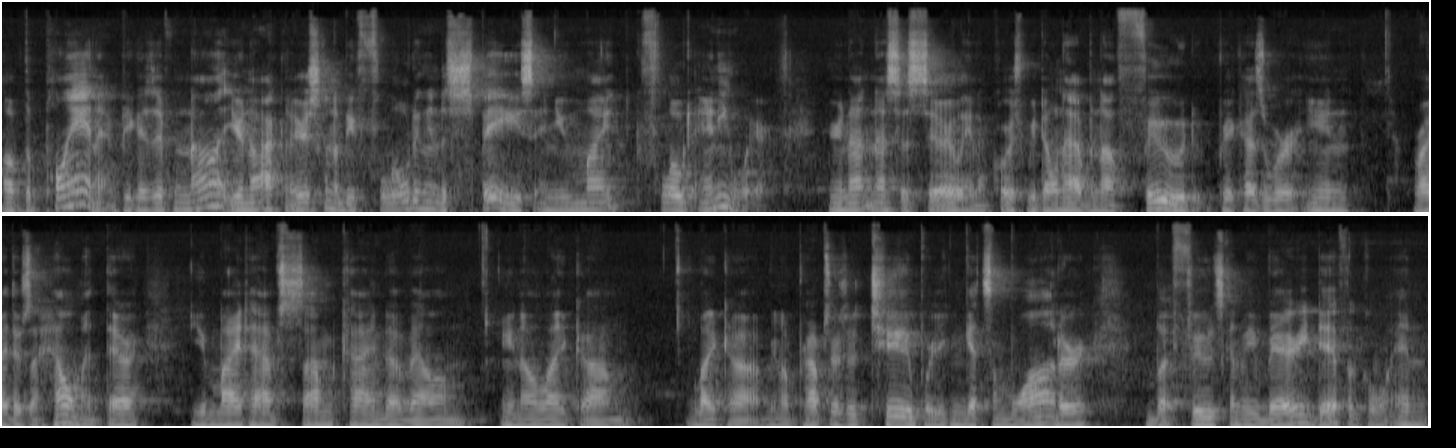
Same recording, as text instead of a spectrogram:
of the planet. Because if not, you're not you're just going to be floating into space and you might float anywhere. You're not necessarily, and of course, we don't have enough food because we're in, right? There's a helmet there. You might have some kind of, um, you know, like, um, like, uh, you know, perhaps there's a tube where you can get some water, but food's going to be very difficult. And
